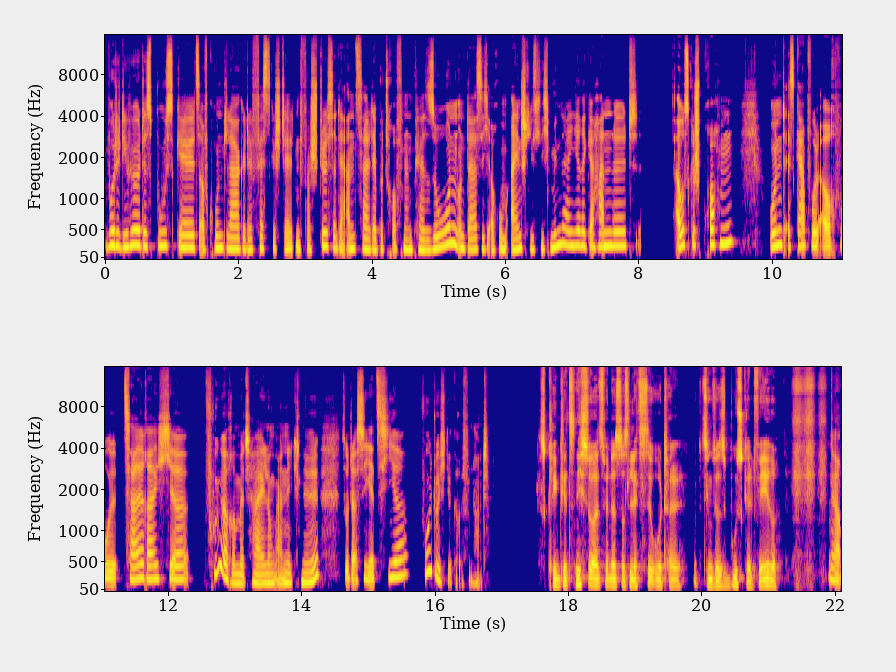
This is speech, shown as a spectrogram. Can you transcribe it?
wurde die Höhe des Bußgelds auf Grundlage der festgestellten Verstöße der Anzahl der betroffenen Personen und da es sich auch um einschließlich Minderjährige handelt, ausgesprochen. Und es gab wohl auch wohl zahlreiche frühere Mitteilungen an die KNIL, sodass sie jetzt hier wohl durchgegriffen hat. Das klingt jetzt nicht so, als wenn das das letzte Urteil bzw. Bußgeld wäre. Ja,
